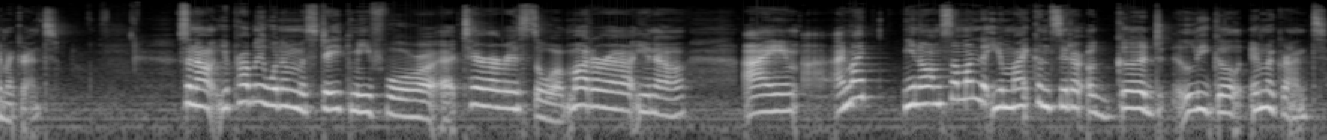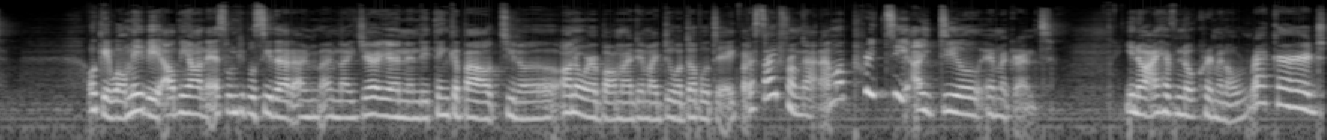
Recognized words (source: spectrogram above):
immigrant. So now you probably wouldn't mistake me for a terrorist or a murderer. You know, I'm I might you know I'm someone that you might consider a good legal immigrant. Okay, well maybe I'll be honest. When people see that I'm I'm Nigerian and they think about you know underwear bomber, they might do a double take. But aside from that, I'm a pretty ideal immigrant. You know, I have no criminal record.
